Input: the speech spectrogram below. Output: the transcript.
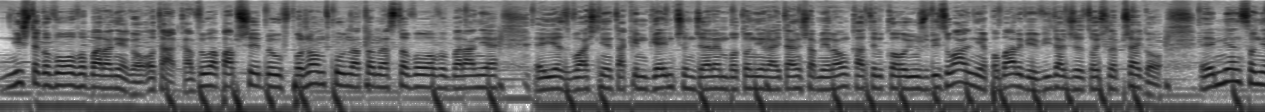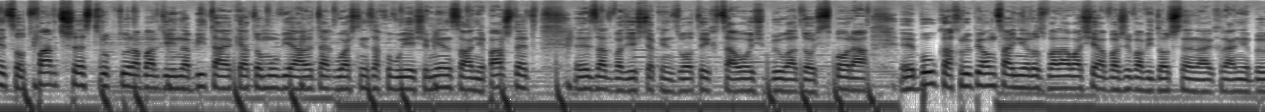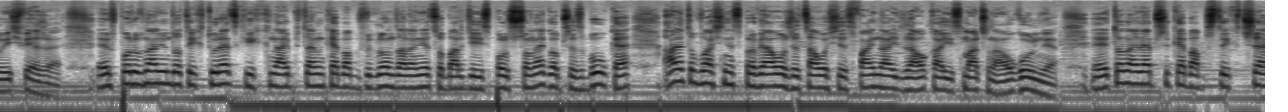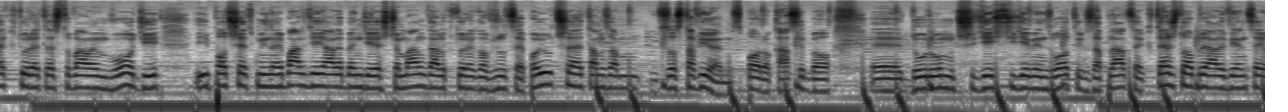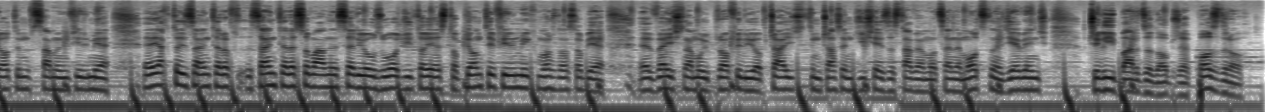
niż tego wołowo-baraniego. O tak, a wyłapawszy był w porządku, natomiast to wołowo-baranie e, jest właśnie takim game changerem, bo to nie najtańsza mielonka, tylko już wizualnie po barwie widać, że coś lepszego. E, Mięso nieco twardsze, struktura bardziej nabita, jak ja to mówię, ale tak właśnie zachowuje się mięso, a nie pasztet. E, Za 25 zł całość była dość spora. Bułka chrupiąca i nie rozwalała się, a warzywa widoczne na ekranie były świeże. W porównaniu do tych tureckich knajp ten kebab wygląda na nieco bardziej spolszczonego przez bułkę, ale to właśnie sprawiało, że całość jest fajna i dla oka i smaczna ogólnie. E, To najlepszy kebab z tych trzech, które testowałem w Łodzi i podszedł mi najbardziej, ale będzie jeszcze mangal, którego wrzucę pojutrze. Tam zostawiłem sporo kasy, bo e, Durum 39 zł za placek, też dobry, ale więcej o tym w samym filmie. E, Jak ktoś zainter- zainteresowany serią z Łodzi, to jest to piąty filmik, można sobie wejść na mój profil i obczaić. Tymczasem dzisiaj zostawiam ocenę mocne 9, czyli bardzo dobrze. Pozdro!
